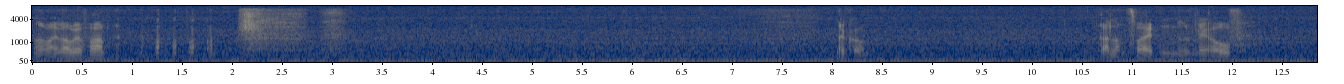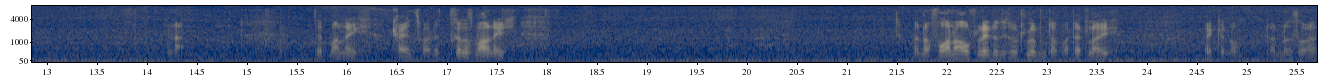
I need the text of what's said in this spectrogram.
Na, einmal wir fahren. Zweiten gleich auf. Na, das mal nicht. Kein zweites, drittes Mal nicht. Wenn er vorne auflädt, ist nicht so schlimm, dann wird er gleich weggenommen. Dann ist er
